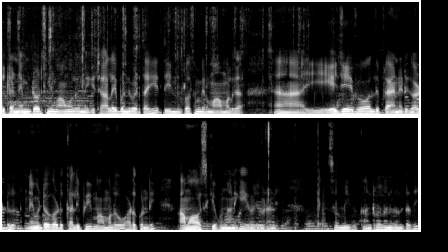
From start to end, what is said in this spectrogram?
ఇట్లా నెమిటోడ్స్ని మామూలుగా మీకు చాలా ఇబ్బంది పెడతాయి. దీనికోసం మీరు మామూలుగా ఈ ఏజీఐఫ్ వాళ్ళది ప్లానెట్ గార్డు నెమిటో గార్డు కలిపి మామూలుగా వాడుకోండి. అమావాస్యకి పుణ్యానికి ఇక చూడండి. సో మీకు కంట్రోల్ అనేది ఉంటుంది.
